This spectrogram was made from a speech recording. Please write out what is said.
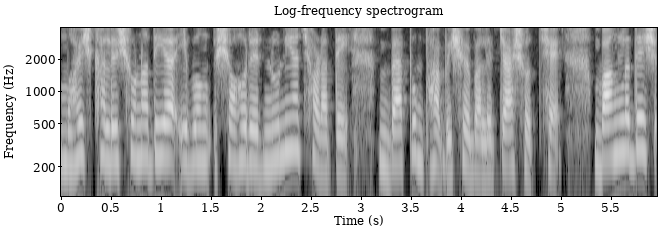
মহেশখালের সোনাদিয়া এবং শহরের নুনিয়া ছড়াতে ব্যাপকভাবে শৈবালের চাষ হচ্ছে। বাংলাদেশ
